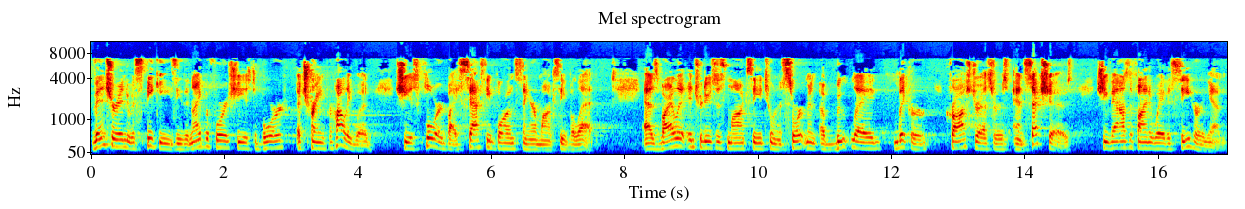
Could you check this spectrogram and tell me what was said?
venture into a speakeasy the night before she is to board a train for Hollywood, she is floored by sassy blonde singer Moxie Vallette. As Violet introduces Moxie to an assortment of bootleg liquor, cross dressers, and sex shows, she vows to find a way to see her again.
